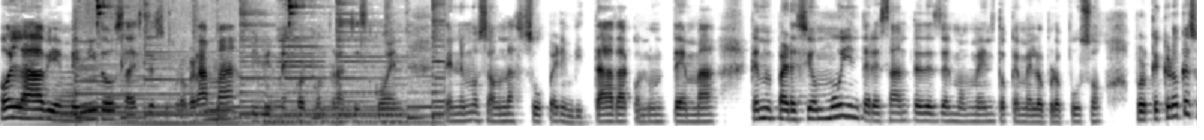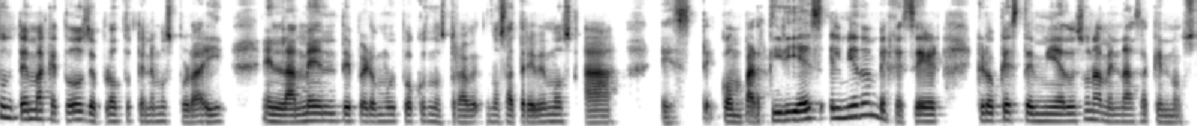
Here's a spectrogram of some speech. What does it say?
Hola, bienvenidos a este su programa, Vivir Mejor con Francis Cohen. Tenemos a una súper invitada con un tema que me pareció muy interesante desde el momento que me lo propuso, porque creo que es un tema que todos de pronto tenemos por ahí en la mente, pero muy pocos nos, nos atrevemos a este, compartir y es el miedo a envejecer. Creo que este miedo es una amenaza que nos,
